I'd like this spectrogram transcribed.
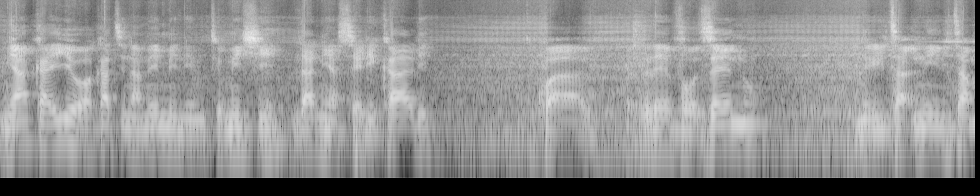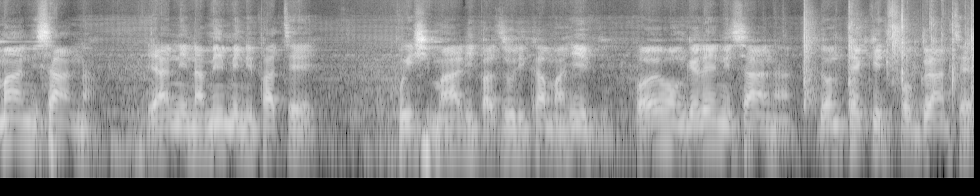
miaka hiyo, wakati na mimi ni mtumishi ndani ya serikali kwa levo zenu. Nilita, nilitamani sana yani na mimi nipate kuishi mahali pazuri kama hivi. Kwa hiyo hongereni sana, don't take it for granted.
